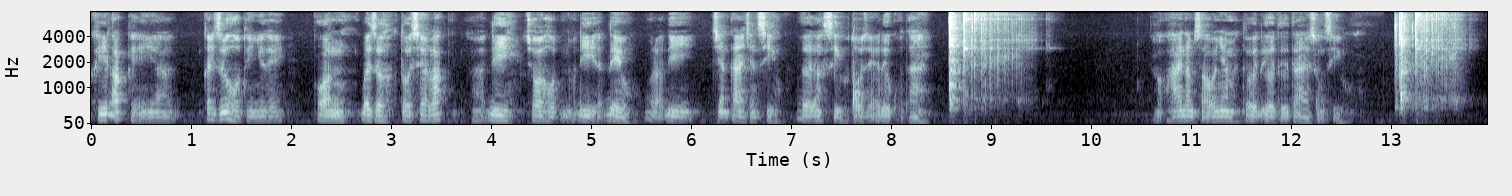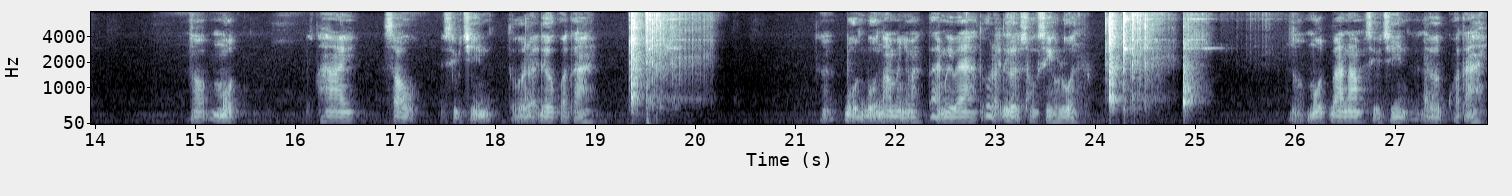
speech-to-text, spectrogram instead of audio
khi lắc thì à, cách giữ hột thì như thế. Còn bây giờ tôi sẽ lắc à, đi cho hột nó đi đều, hoặc là đi chén tài, chén xỉu. Bây giờ đang xỉu, tôi sẽ đưa của tài. Hai năm sáu anh em tôi đưa từ tài xuống xỉu. Đó, một, hai, sáu, xỉu chín, tôi lại đưa qua tài. Bốn bốn, năm anh em tài 13 tôi lại đưa xuống xỉu luôn. Một, ba, năm, xỉu chín, đưa qua tài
